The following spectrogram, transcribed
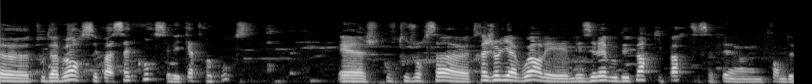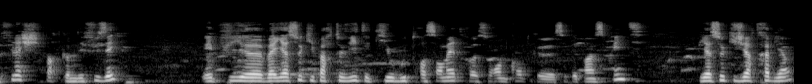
euh, tout d'abord, c'est pas sept courses, c'est les quatre courses. Et je trouve toujours ça très joli à voir, les, les élèves au départ qui partent, ça fait une forme de flèche, ils partent comme des fusées. Et puis euh, bah, il y a ceux qui partent vite et qui au bout de 300 mètres se rendent compte que c'était pas un sprint. Il y a ceux qui gèrent très bien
